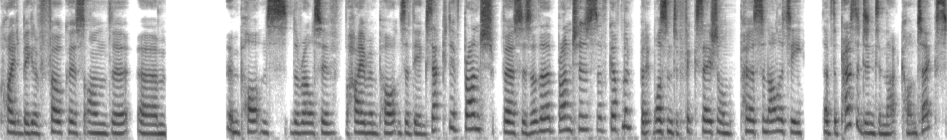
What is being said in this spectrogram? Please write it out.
quite a bit of focus on the um, importance, the relative higher importance of the executive branch versus other branches of government, but it wasn't a fixation on personality of the president in that context.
